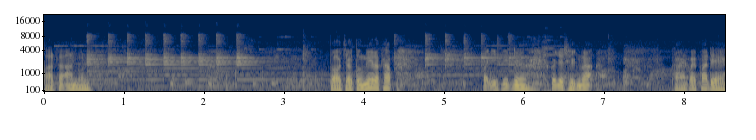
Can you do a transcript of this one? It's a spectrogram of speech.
บาทพระอานนท์ต่อจากตรงนี้แหละครับ ไปอีกนิดนึงก็จะถึงละทางไปผ้าแดง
